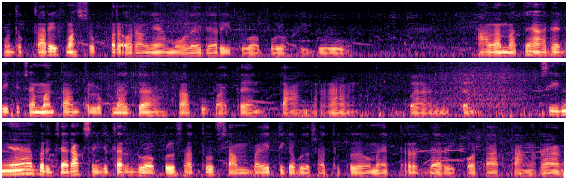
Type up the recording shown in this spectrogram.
untuk tarif masuk per orangnya mulai dari 20.000. Alamatnya ada di Kecamatan Teluk Naga, Kabupaten Tangerang, Banten. Lokasinya berjarak sekitar 21 sampai 31 km dari kota Tangerang.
